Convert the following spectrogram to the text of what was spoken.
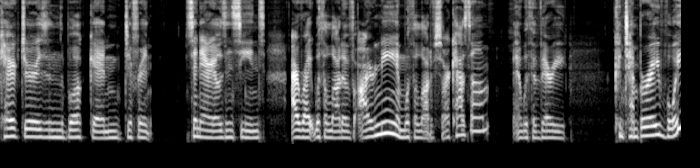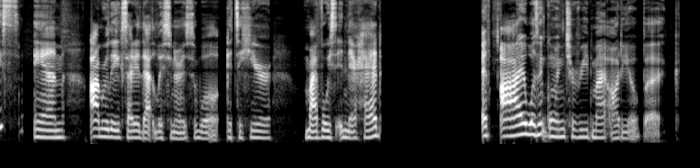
characters in the book and different scenarios and scenes, I write with a lot of irony and with a lot of sarcasm and with a very contemporary voice. And I'm really excited that listeners will get to hear my voice in their head. If I wasn't going to read my audiobook,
